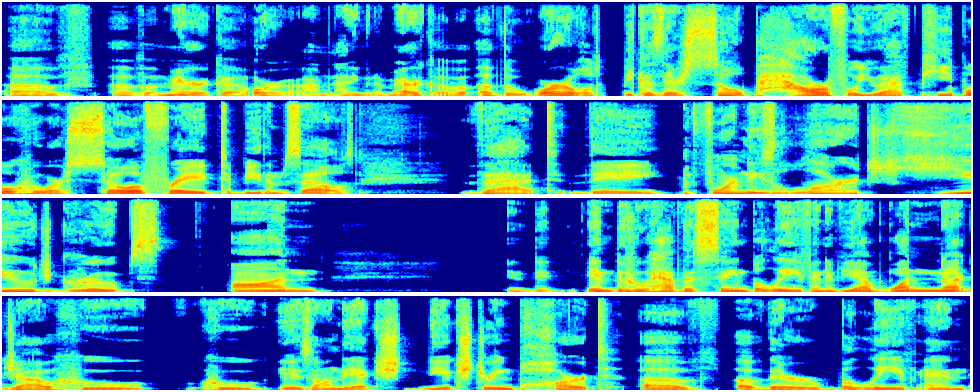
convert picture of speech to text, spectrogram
of of America or I'm not even America of, of the world because they're so powerful. You have people who are so afraid to be themselves that they form these large, huge groups on in, who have the same belief. And if you have one nut job who who is on the ex, the extreme part of of their belief and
